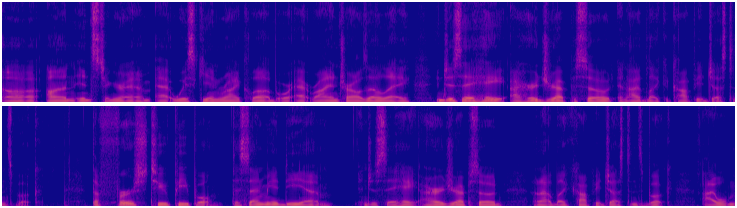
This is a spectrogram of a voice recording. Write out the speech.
uh, on Instagram at Whiskey and Rye Club or at Ryan Charles LA, and just say, "Hey, I heard your episode, and I'd like a copy of Justin's book." The first two people to send me a DM and just say, "Hey, I heard your episode and I'd like a copy of Justin's book," I will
